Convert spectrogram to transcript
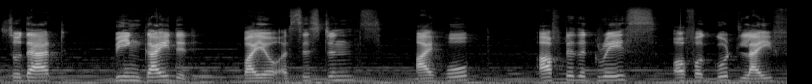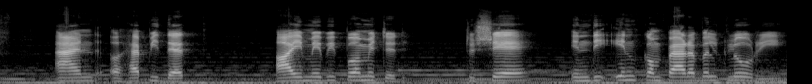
so that, being guided by your assistance, I hope, after the grace of a good life and a happy death, I may be permitted to share in the incomparable glory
